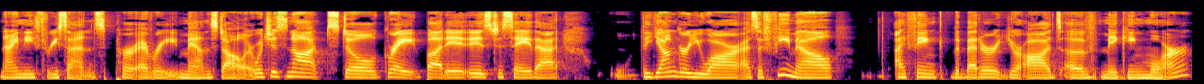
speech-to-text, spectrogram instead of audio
93 cents per every man's dollar which is not still great but it is to say that the younger you are as a female I think the better your odds of making more.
